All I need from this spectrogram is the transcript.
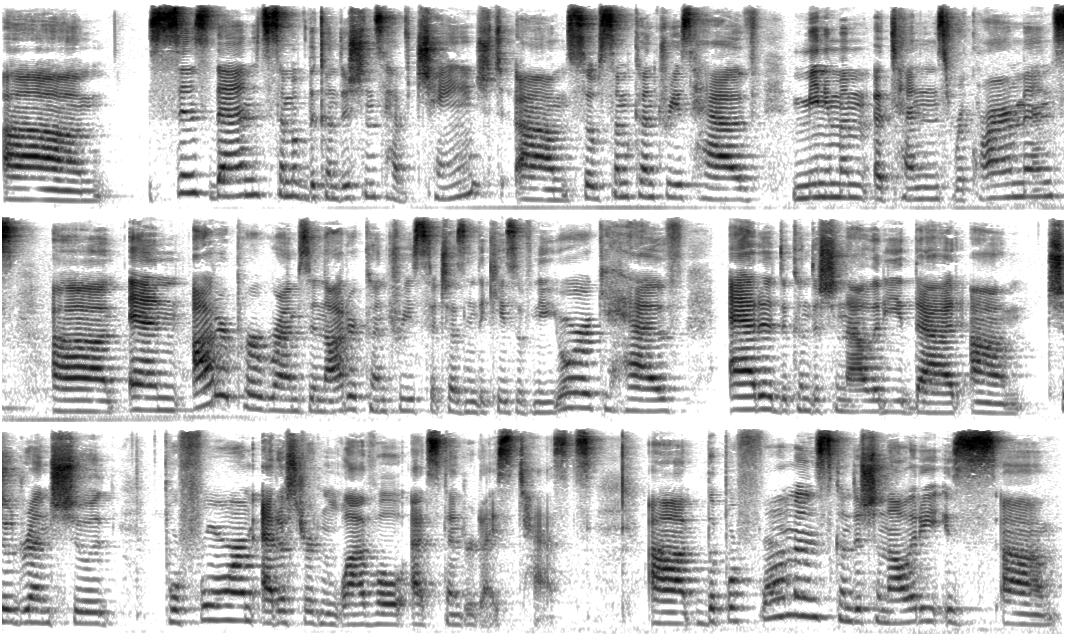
Um, since then, some of the conditions have changed. Um, so, some countries have minimum attendance requirements, uh, and other programs in other countries, such as in the case of New York, have added the conditionality that um, children should perform at a certain level at standardized tests. Uh, the performance conditionality is um,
